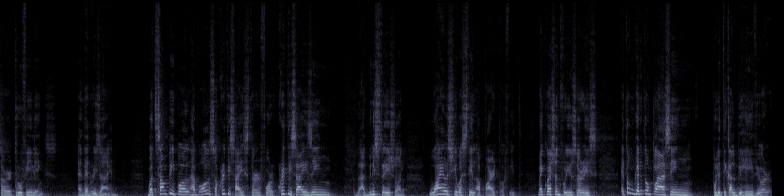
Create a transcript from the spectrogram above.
her true feelings and then resigned. But some people have also criticized her for criticizing the administration while she was still a part of it. My question for you, sir, is, itong ganitong klasing political behavior,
